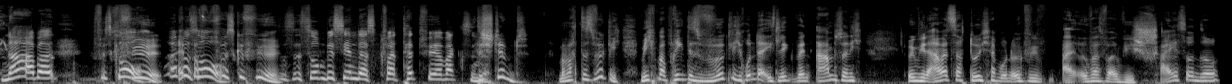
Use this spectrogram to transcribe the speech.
Na, aber Fürs so, Gefühl. einfach so. Fürs Gefühl. Das ist so ein bisschen das Quartett für Erwachsene. Das stimmt. Man macht das wirklich. Mich mal bringt das wirklich runter. Ich leg, wenn abends, wenn ich irgendwie einen Arbeitstag durch habe und irgendwie äh, irgendwas war irgendwie scheiße und so,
